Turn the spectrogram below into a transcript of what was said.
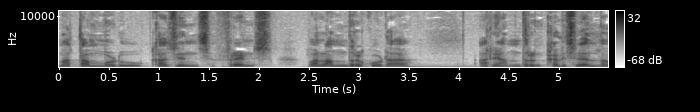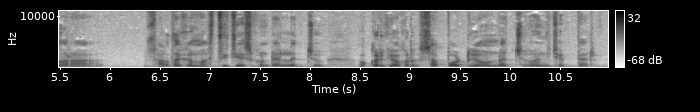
మా తమ్ముడు కజిన్స్ ఫ్రెండ్స్ వాళ్ళందరూ కూడా అరే అందరం కలిసి వెళ్దాంరా సరదాగా మస్తీ చేసుకుంటూ వెళ్ళొచ్చు. ఒకరికి ఒకరికి సపోర్ట్గా ఉండొచ్చు అని చెప్పారు.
